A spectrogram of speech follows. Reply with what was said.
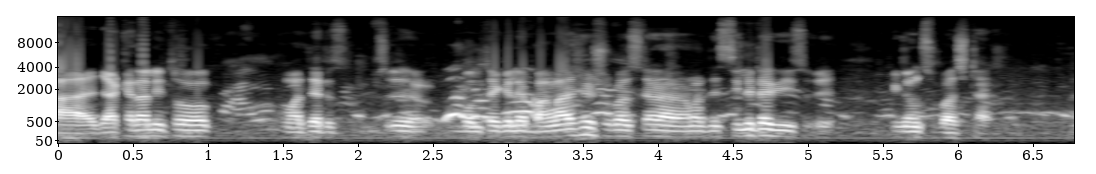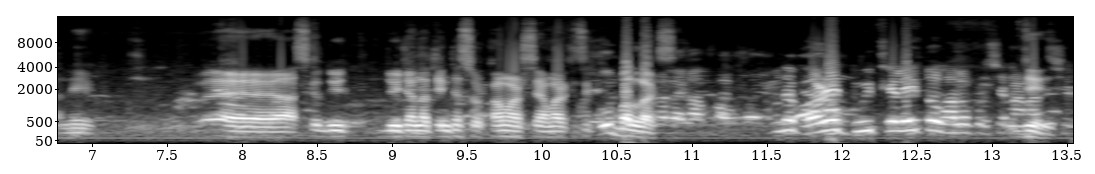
আর জাকের আলী তো আমাদের বলতে গেলে বাংলাদেশের সুপারস্টার আমাদের সিলেটের একজন সুপারস্টার মানে আজকে দুই দুইটা না তিনটা চক্কা মারছে আমার কাছে খুব ভালো লাগছে। আমাদের ঘরের দুই ছেলেই তো ভালো করছে বাংলাদেশের।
